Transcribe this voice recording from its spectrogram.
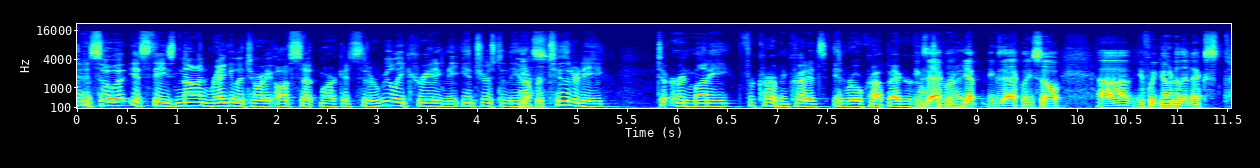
And so it's these non-regulatory offset markets that are really creating the interest and the yes. opportunity to earn money for carbon credits in row crop agriculture, Exactly, right? yep, exactly. So uh, if we go to the next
